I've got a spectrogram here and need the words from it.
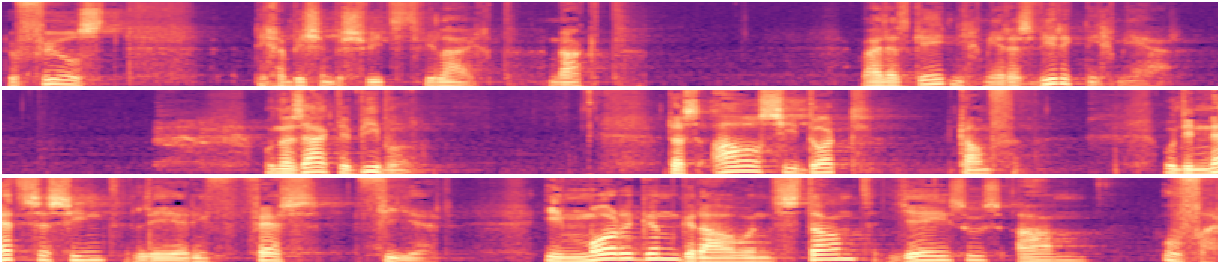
Du fühlst dich ein bisschen beschwitzt vielleicht, nackt. Weil es geht nicht mehr, es wirkt nicht mehr. Und dann sagt die Bibel, dass als sie dort kämpfen und die Netze sind leer, in Vers 4, im Morgengrauen stand Jesus am Ufer.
